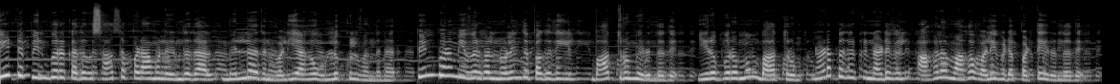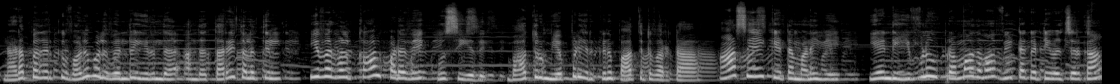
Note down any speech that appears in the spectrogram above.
வீட்டு பின்புற கதவு சாத்தப்படாமல் இருந்ததால் மெல்ல அதன் வழியாக உள்ளுக்குள் வந்தனர். பின்புறம் இவர்கள் நுழைந்த பகுதியில் பாத்ரூம் இருந்தது. இருபுறமும் பாத்ரூம். நடப்பதற்கு நடுவில் அகலமாக வழிவிடப்பட்டு இருந்தது. நடப்பதற்கு வலுவலுவென்று இருந்த அந்த தரைத்தளத்தில் இவர்கள் கால் படவே கூசியது. பாத்ரூம் எப்படி இருக்குன்னு பாத்துட்டு வரட்டா? ஆசையை கேட்ட மனைவி ஏண்டி இவ்வளவு பிரமாதமா வீட்டை கட்டி வச்சிருக்கான்?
